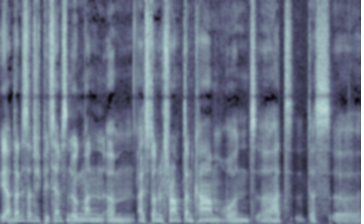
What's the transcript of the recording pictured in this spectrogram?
ja, dann ist natürlich Pete Sampson irgendwann, ähm, als Donald Trump dann kam und äh, hat das äh, äh,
